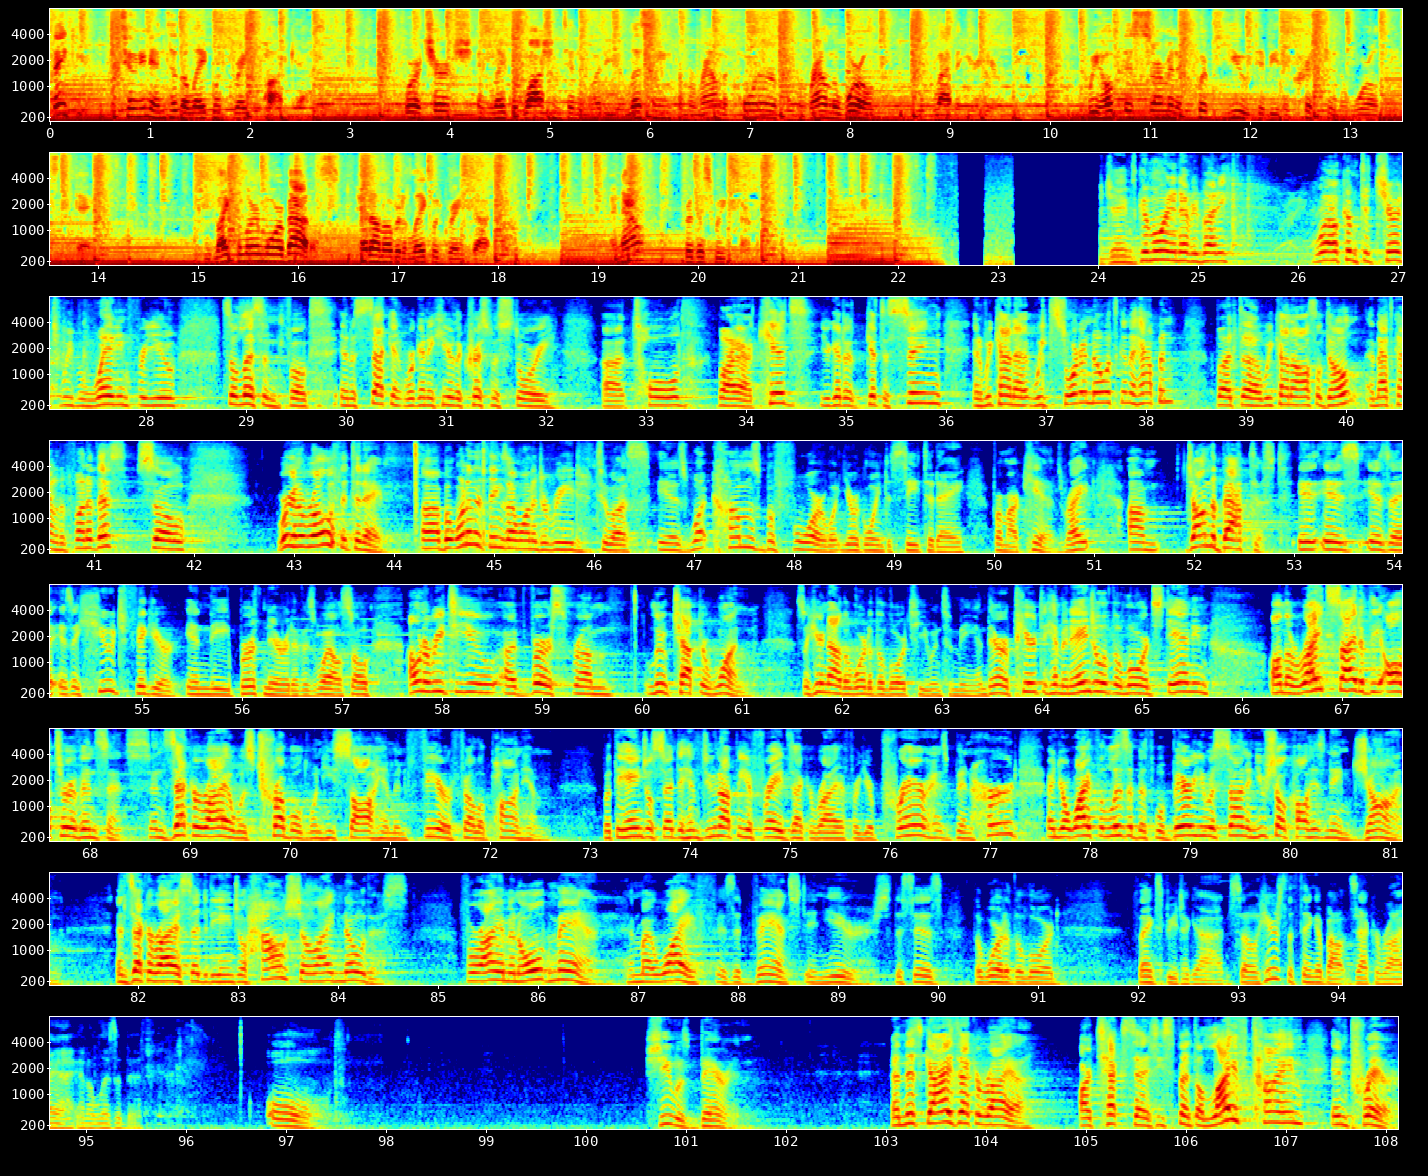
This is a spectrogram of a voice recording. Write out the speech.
Thank you for tuning in to the Lakewood Grace Podcast. We're a church in Lakewood, Washington, and whether you're listening from around the corner or from around the world, we're glad that you're here. We hope this sermon equips you to be the Christian the world needs today. If you'd like to learn more about us, head on over to lakewoodgrace.com. And now for this week's sermon. James, good morning, everybody. Welcome to church. We've been waiting for you. So, listen, folks, in a second, we're going to hear the Christmas story uh, told by our kids. You're going to get to sing, and we kind of, we sort of know what's going to happen, but uh, we kind of also don't, and that's kind of the fun of this. So, we're going to roll with it today. Uh, but one of the things I wanted to read to us is what comes before what you're going to see today from our kids, right? Um, John the Baptist is, is, is, a, is a huge figure in the birth narrative as well. So I want to read to you a verse from Luke chapter 1. So hear now the word of the Lord to you and to me. And there appeared to him an angel of the Lord standing on the right side of the altar of incense. And Zechariah was troubled when he saw him, and fear fell upon him. But the angel said to him, Do not be afraid, Zechariah, for your prayer has been heard, and your wife Elizabeth will bear you a son, and you shall call his name John. And Zechariah said to the angel, How shall I know this? For I am an old man and my wife is advanced in years. This is the word of the Lord. Thanks be to God. So here's the thing about Zechariah and Elizabeth old. She was barren. And this guy, Zechariah, our text says he spent a lifetime in prayer.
